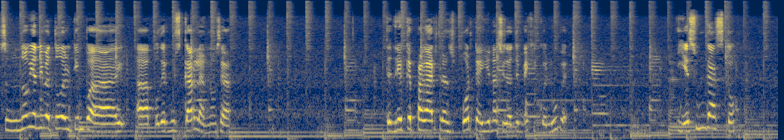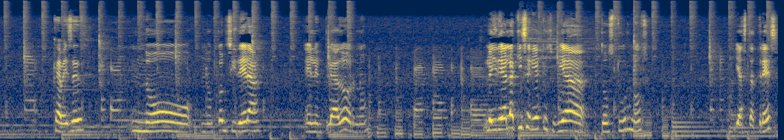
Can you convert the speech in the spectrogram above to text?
su novia no iba todo el tiempo a, poder buscarla, ¿no? O sea, tendría que pagar transporte ahí en la Ciudad de México, el Uber. Y es un gasto que a veces no, no considera el empleador, ¿no? Lo ideal aquí sería que subiera dos turnos y hasta tres.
